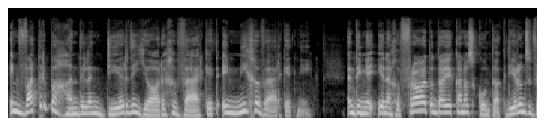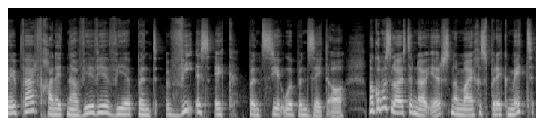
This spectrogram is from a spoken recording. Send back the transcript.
en watter behandeling deur die jare gewerk het en nie gewerk het nie. Indien jy enige vrae het, onthou jy kan ons kontak deur ons webwerf gaan net na www.wieisek.co.za. Maar kom ons luister nou eers na my gesprek met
